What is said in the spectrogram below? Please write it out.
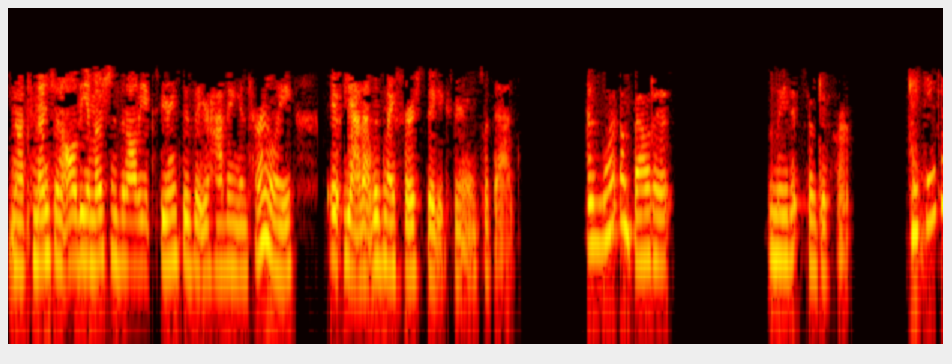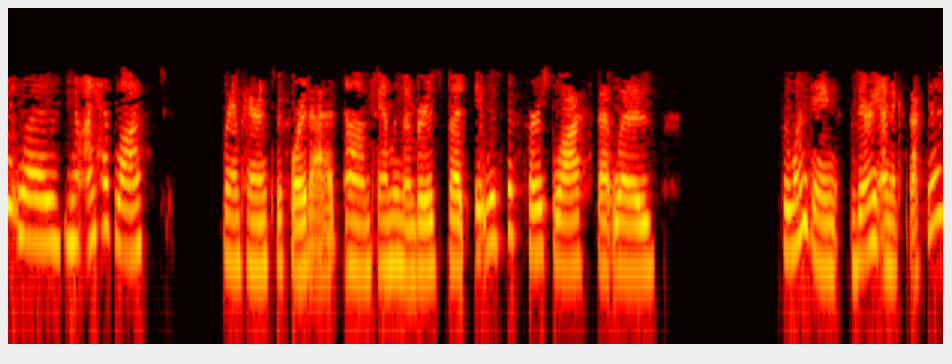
not to mention all the emotions and all the experiences that you're having internally. It, yeah, that was my first big experience with that. And what about it made it so different? I think it was, you know, I had lost grandparents before that, um, family members, but it was the first loss that was for one thing, very unexpected.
